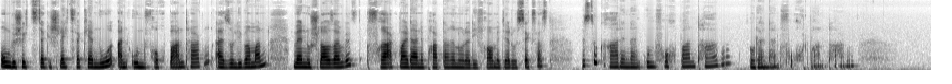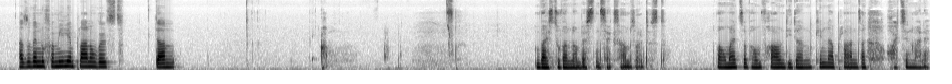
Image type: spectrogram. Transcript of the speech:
ungeschützter Geschlechtsverkehr nur an unfruchtbaren Tagen. Also lieber Mann, wenn du schlau sein willst, frag mal deine Partnerin oder die Frau, mit der du Sex hast, bist du gerade in deinen unfruchtbaren Tagen oder in deinen fruchtbaren Tagen? Also wenn du Familienplanung willst, dann weißt du, wann du am besten Sex haben solltest. Warum meinst du, warum Frauen, die dann Kinder planen, sagen, heute sind meine,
